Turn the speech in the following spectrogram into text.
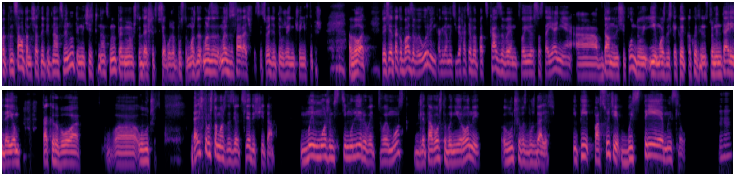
потенциал там сейчас на 15 минут, и мы через 15 минут поймем, что дальше это все уже пусто. Можно, можно, можно сворачиваться. Сегодня ты уже ничего не вступишь. Вот. То есть это такой базовый уровень, когда мы тебе хотя бы подсказываем твое состояние а, в данную секунду и, может быть, какой-то какой инструментарий даем, как его а, улучшить. Дальше что можно сделать? Следующий этап. Мы можем стимулировать твой мозг для того, чтобы нейроны лучше возбуждались. И ты, по сути, быстрее мыслил. Угу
